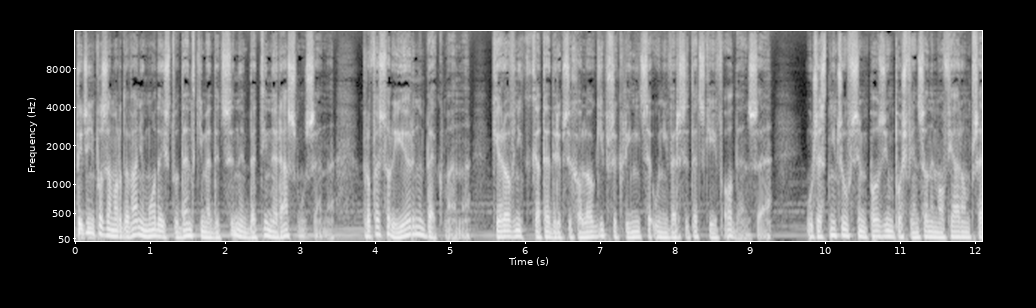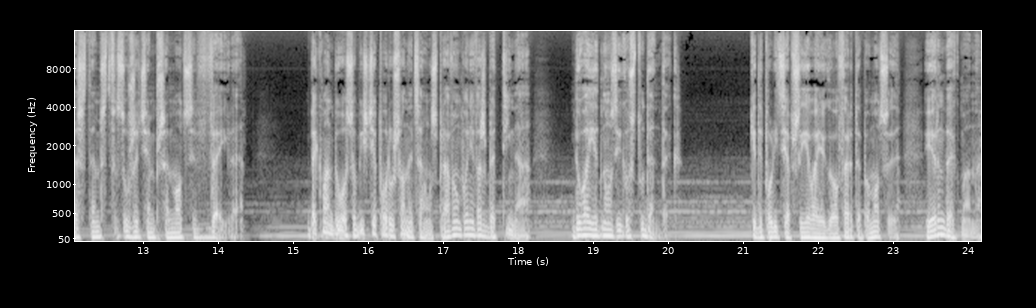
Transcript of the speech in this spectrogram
Tydzień po zamordowaniu młodej studentki medycyny Bettiny Rasmussen, profesor Jörn Beckman, kierownik katedry psychologii przy klinice uniwersyteckiej w Odense, uczestniczył w sympozjum poświęconym ofiarom przestępstw z użyciem przemocy w Wejle. Beckman był osobiście poruszony całą sprawą, ponieważ Bettina była jedną z jego studentek. Kiedy policja przyjęła jego ofertę pomocy, Jörn Beckman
